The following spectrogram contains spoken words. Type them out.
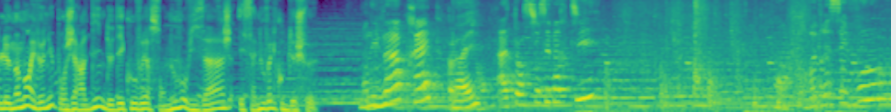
Le moment est venu pour Géraldine de découvrir son nouveau visage et sa nouvelle coupe de cheveux. On y va, prête Ouais. Attention, c'est parti Redressez-vous.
